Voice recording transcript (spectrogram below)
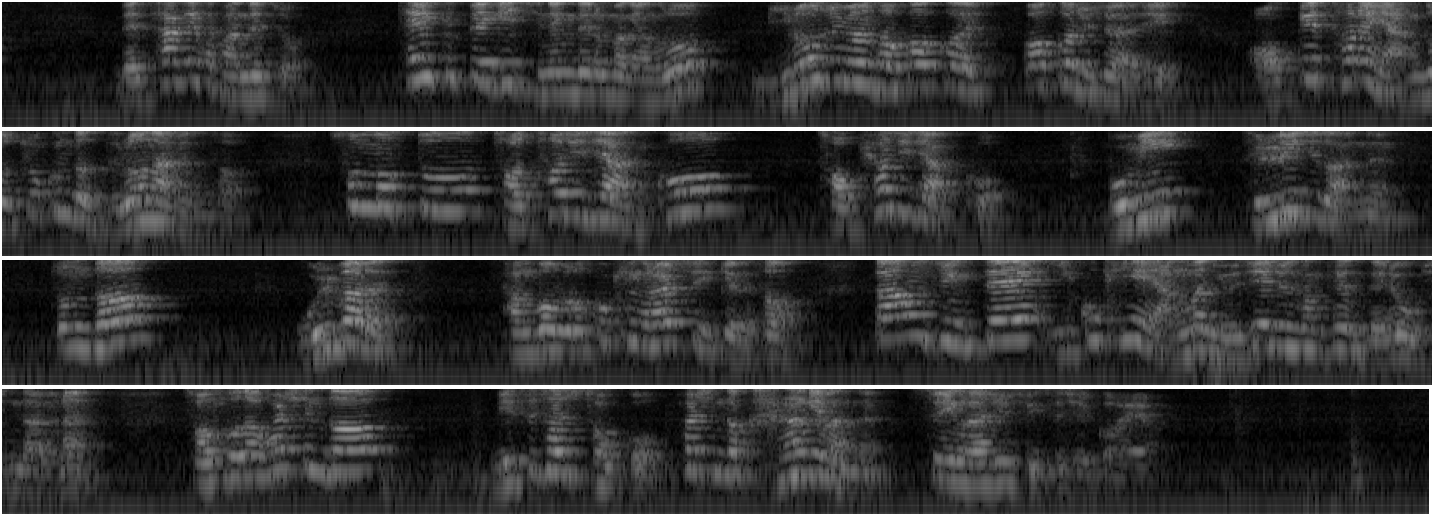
내 타겟의 반대쪽. 테이크백이 진행되는 방향으로 밀어주면서 꺾어, 꺾어주셔야지 어깨 턴의 양도 조금 더 늘어나면서 손목도 젖혀지지 않고 접혀지지 않고 몸이 들리지도 않는 좀 더 올바른 방법으로 코킹을 할 수 있게 돼서 다운스윙 때 이 코킹의 양만 유지해준 상태에서 내려오신다면 전보다 훨씬 더 미스샷이 적고 훨씬 더 강하게 맞는 스윙을 하실 수 있으실 거예요.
